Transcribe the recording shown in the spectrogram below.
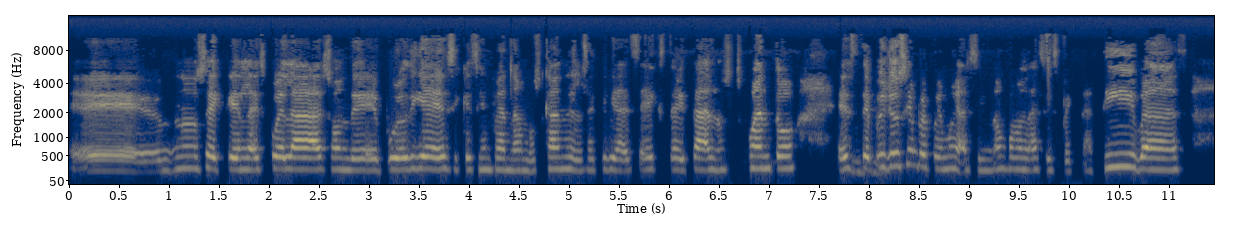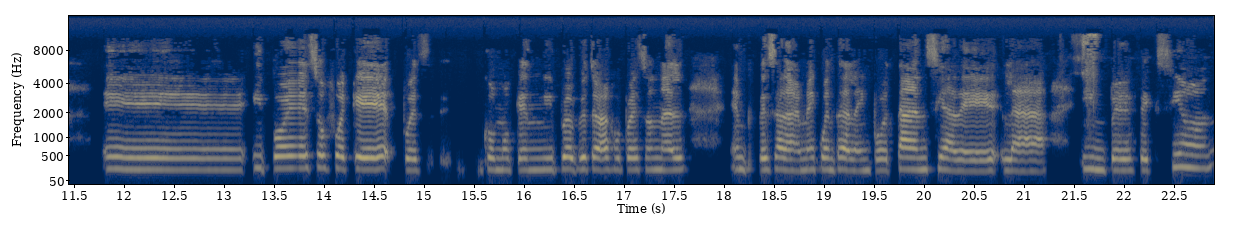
eh, no sé, que en la escuela son de puro 10 y que siempre andan buscando las actividades extra y tal, no sé cuánto. Este, pues yo siempre fui muy así, ¿no? Como las expectativas. Eh, y por eso fue que, pues, como que en mi propio trabajo personal empecé a darme cuenta de la importancia de la imperfección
